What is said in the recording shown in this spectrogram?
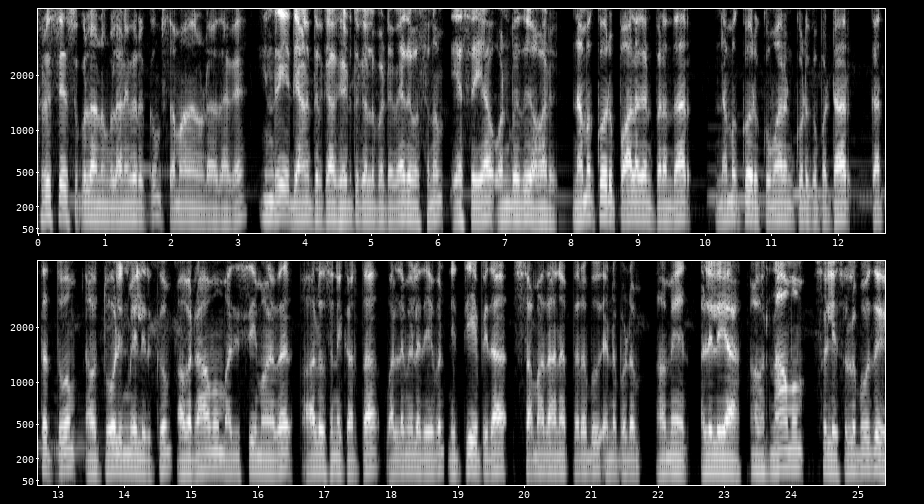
கிறிஸ்தியசுக்குள்ளான உங்கள் அனைவருக்கும் சமாதானம் உண்டாவதாக. இன்றைய தியானத்திற்காக எடுத்துக்கொள்ளப்பட்ட வேத வசனம் ஏசையா ஒன்பது ஆறு. நமக்கொரு பாலகன் பிறந்தார் நமக்கொரு குமாரன் கொடுக்கப்பட்டார். கர்த்தத்துவம் அவர் தோளின் மேல் இருக்கும். அவர் நாமம் அதிசயமானவர் ஆலோசனை கர்த்தா வல்லமேல தேவன் நித்திய பிதா சமாதான பிரபு எனப்படும் ஆமேன். அல்லையா அவர் நாமம் சொல்லி சொல்லும்போது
